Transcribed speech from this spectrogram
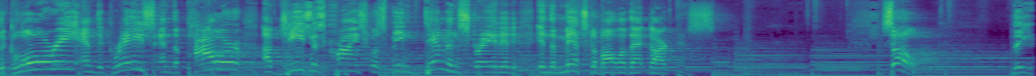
the glory and the grace and the power of Jesus Christ was being demonstrated in the midst of all of that darkness. So, the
